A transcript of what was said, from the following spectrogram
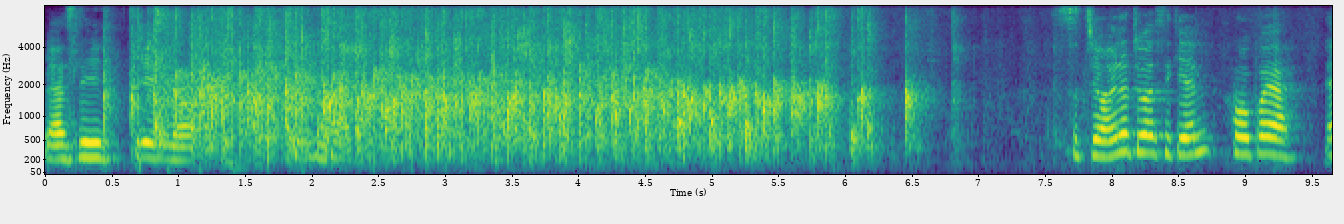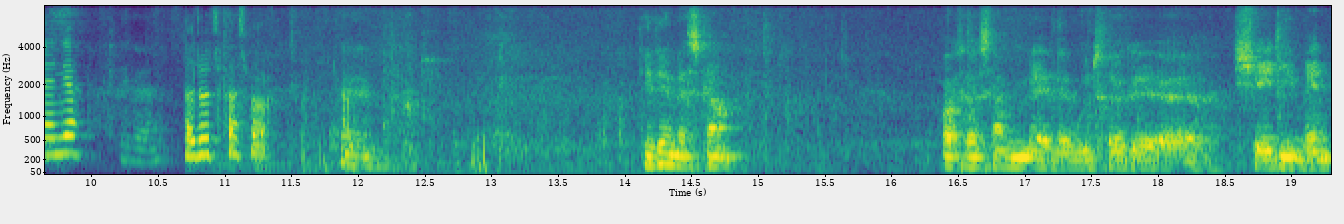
Lad os lige give en op. Tusind tak. Så joiner du os igen, håber jeg, Anja. Det gør jeg. Har du et spørgsmål? Øh, det der med skam, og så sammen med, med udtrykket uh, shady mænd.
